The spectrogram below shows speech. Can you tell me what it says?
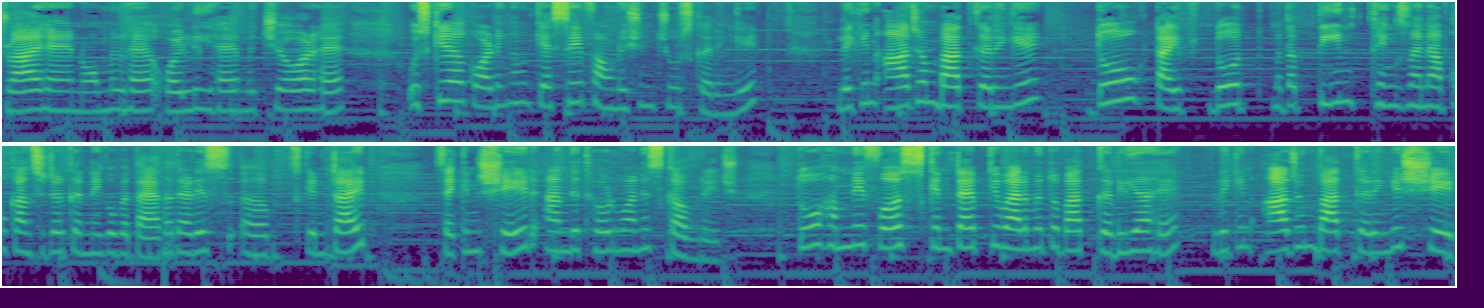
ड्राई है नॉर्मल है ऑयली है मिच्योर है, उसके अकॉर्डिंग हम कैसे फाउंडेशन चूज़ करेंगे? लेकिन आज हम बात करेंगे दो टाइप दो मतलब तीन थिंग्स मैंने आपको कंसिडर करने को बताया था that is skin type second shade and the third one is coverage तो हमने फ़र्स्ट स्किन टाइप के बारे में तो बात कर लिया है लेकिन आज हम बात करेंगे shade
